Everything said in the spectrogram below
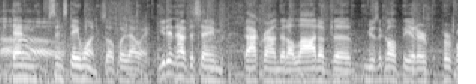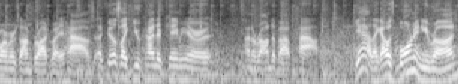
oh. than since day one. So I'll put it that way. You didn't have the same background that a lot of the musical theater performers on Broadway have. It feels like you kind of came here on a roundabout path. Yeah, like I was born in Iran.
